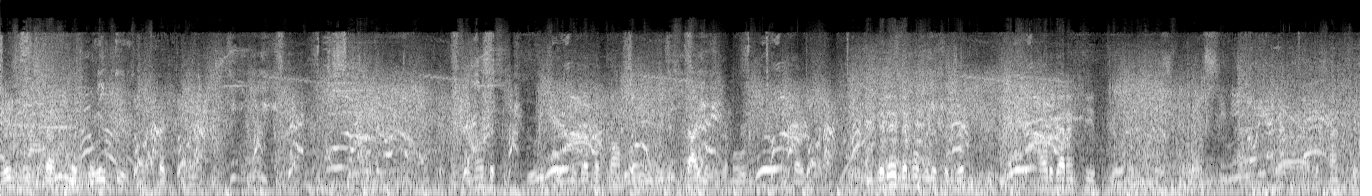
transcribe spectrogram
The risky stuff that Luigi is expecting. I noticed Luigi, if you get the combo, he usually staggers the move. Because if you delay the move a little bit, it's more guaranteed to hit. And uh, the Sanchez,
